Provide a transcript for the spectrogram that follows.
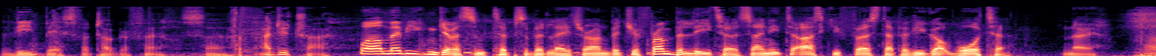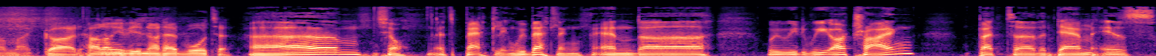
the best photographer, so I do try. Well, maybe you can give us some tips a bit later on. But you're from Ballito, so I need to ask you first up: Have you got water? No, Oh my God! How long have you not had water? Um, sure, it's battling. We're battling, and uh, we, we we are trying, but uh, the dam is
